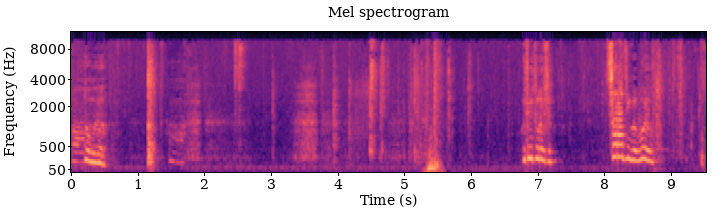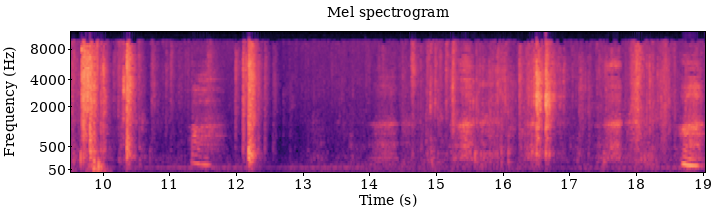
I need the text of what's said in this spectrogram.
어, 뭐야 어떻게 돌아서 사라진 거야 뭐야 아. 아.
